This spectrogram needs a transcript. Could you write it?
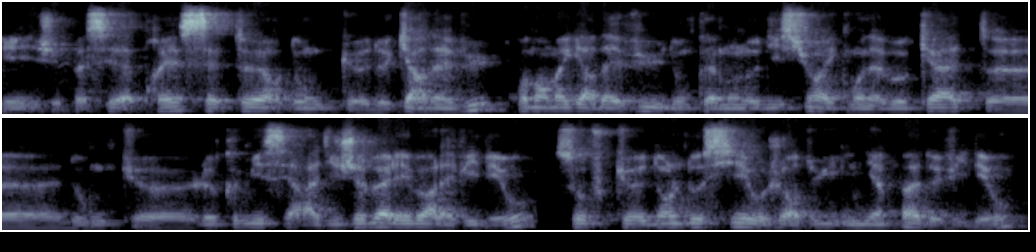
Et j'ai passé après 7 heures donc, de garde à vue. Pendant ma garde à vue, donc à mon audition avec mon avocate, euh, donc, euh, le commissaire a dit « je vais aller voir la vidéo ». Sauf que dans le dossier, aujourd'hui, il n'y a pas de vidéo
